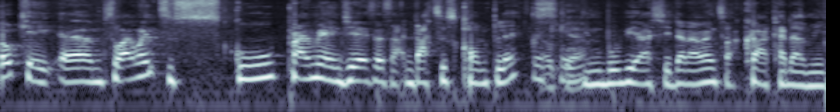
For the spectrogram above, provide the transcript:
Okay, um, so I went to school, primary and JSS at Datus Complex Okay. in Bubuashie. Then I went to Accra Academy,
